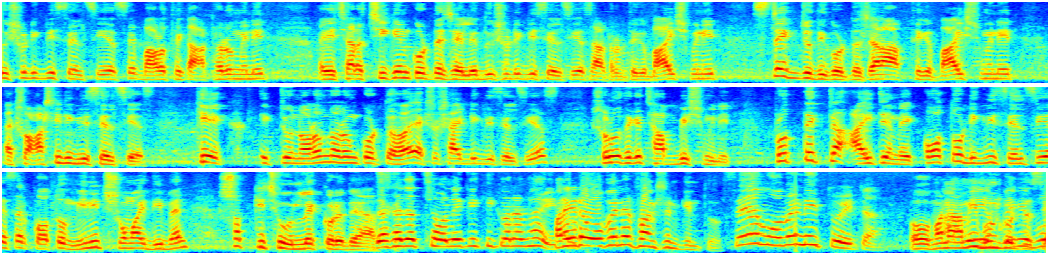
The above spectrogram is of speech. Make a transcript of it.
দুশো ডিগ্রি সেলসিয়াসে বারো থেকে আঠারো মিনিট। এছাড়া চিকেন করতে চাইলে দুশো ডিগ্রি সেলসিয়াস আঠারো থেকে বাইশ মিনিট। স্টেক যদি করতে চান আট থেকে বাইশ মিনিট। একশো আশি ডিগ্রি সেলসিয়াস। কেক একটু নরম নরম করতে হয় একশো ষাট ডিগ্রি সেলসিয়াস ষোলো থেকে ছাব্বিশ মিনিট। প্রত্যেকটা আইটেমে কত ডিগ্রি সেলসিয়াস আর কত মিনিট সময় দিবেন সবকিছু উল্লেখ করে আছে। দেখা যাচ্ছে অনেকে কি করে ভাই? মানে এটা ওভেনের ফাংশন কিন্তু। সেম ওভেনই তো এটা। ও মানে আমি ভুল করতেছি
